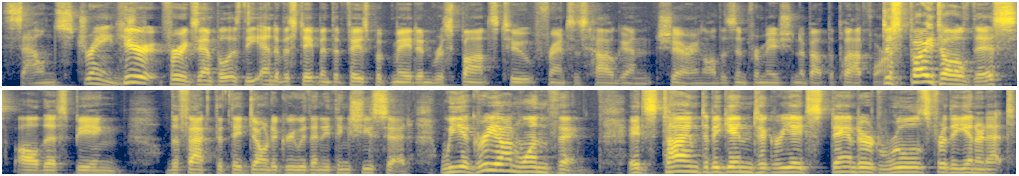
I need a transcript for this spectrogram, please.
sounds strange. Here, for example, is the end of a statement that Facebook made in response to Frances Haugen sharing all this information about the platform. Despite all this, all this being the fact that they don't agree with anything she said, we agree on one thing. It's time to begin to create standard rules for the internet.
